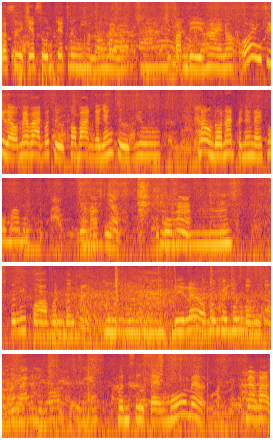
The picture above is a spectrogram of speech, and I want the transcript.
ก็ซื้อเจ็ดศูนย์เจ็ดหนึ่งหันเนาะแม่เนาะฟันดีให้เนาะโอ้ยสิแล้วแม่บ้านพ่ถือพ่อบ้านก็ยังถืออยู่น้องโดนัทเป็นยังไงโทรมาบ่เดี๋ยวนัดเงียบคุณโทรมา อืมวันนี้พอเพิ่นเบิ่งให้อืมดีแล้วเพิ่เพิ่นนก็ก็ยัยังงเบิ่งจังมันเพิ่นซื้อแตงโมแม่แม่วาด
